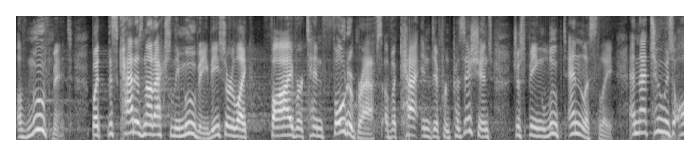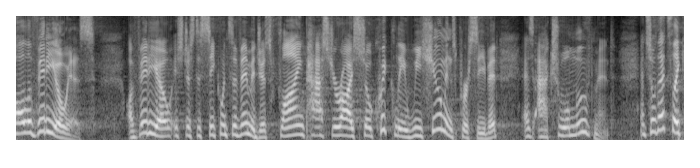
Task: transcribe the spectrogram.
of movement. But this cat is not actually moving. These are like five or 10 photographs of a cat in different positions just being looped endlessly. And that, too, is all a video is. A video is just a sequence of images flying past your eyes so quickly we humans perceive it as actual movement. And so that's like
